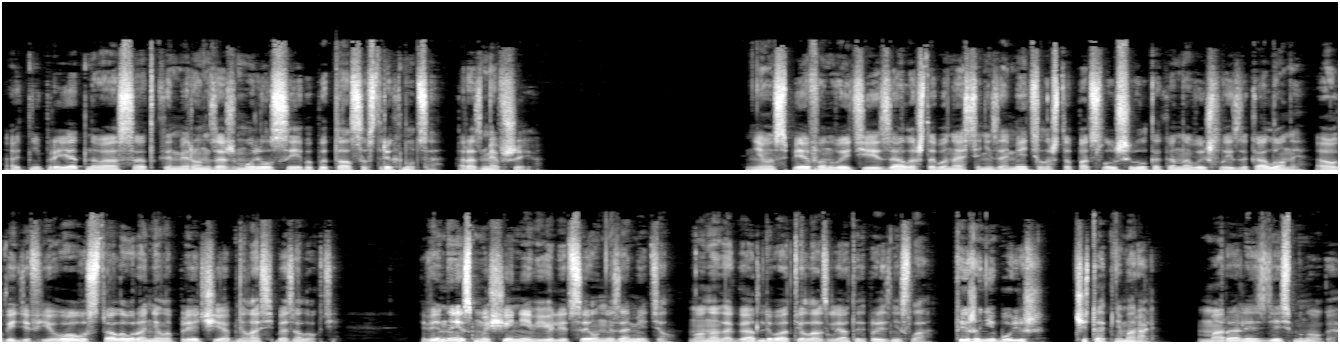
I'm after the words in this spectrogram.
От неприятного осадка Мирон зажмурился и попытался встряхнуться, размяв шею. Не успев он выйти из зала, чтобы Настя не заметила, что подслушивал, как она вышла из-за колонны, а увидев его, устало уронила плечи и обняла себя за локти. Вины и смущения в ее лице он не заметил, но она догадливо отвела взгляд и произнесла. «Ты же не будешь читать мне мораль?» «Морали здесь много.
